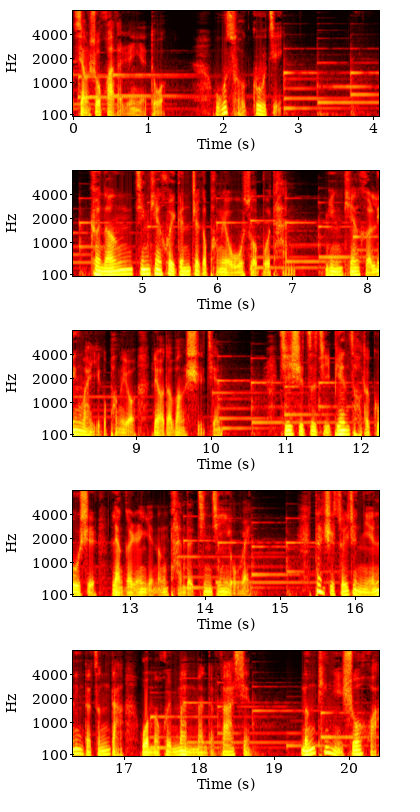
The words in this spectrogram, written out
想说话的人也多，无所顾忌。可能今天会跟这个朋友无所不谈，明天和另外一个朋友聊得忘时间。即使自己编造的故事，两个人也能谈得津津有味。但是随着年龄的增大，我们会慢慢的发现，能听你说话、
